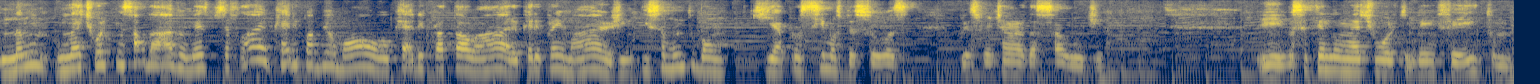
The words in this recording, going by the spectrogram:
não um networking saudável mesmo, você falar, ah, eu quero ir para biomol, eu quero ir para tal área, eu quero ir para imagem, isso é muito bom, que aproxima as pessoas, principalmente na área da saúde. E você tendo um networking bem feito,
